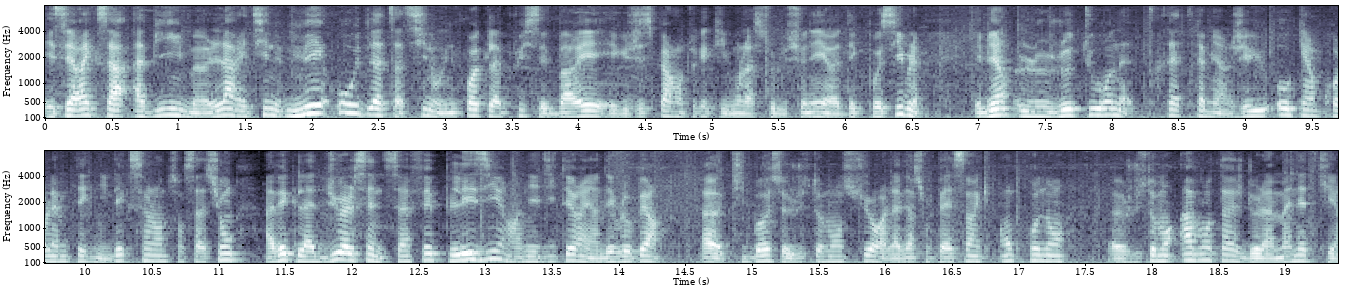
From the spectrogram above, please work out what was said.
Et c'est vrai que ça abîme la rétine. Mais au-delà de ça, sinon, une fois que la pluie s'est barrée, et j'espère en tout cas qu'ils vont la solutionner dès que possible, eh bien, le jeu tourne très très bien. J'ai eu aucun problème technique, d'excellentes sensations avec la DualSense. Ça fait plaisir un éditeur et un développeur qui bosse justement sur la version PS5 en prenant justement avantage de la manette qui est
